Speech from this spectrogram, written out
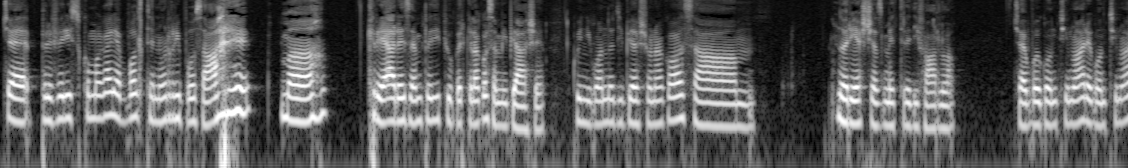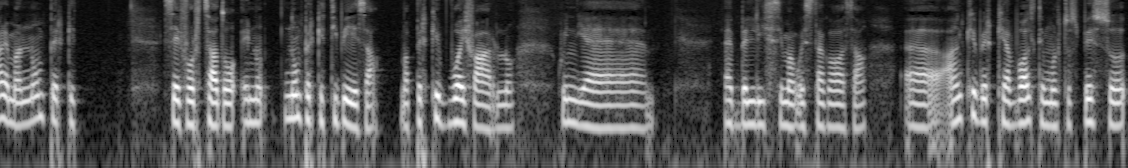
cioè preferisco magari a volte non riposare, ma creare sempre di più perché la cosa mi piace. Quindi quando ti piace una cosa mm, non riesci a smettere di farla. Cioè vuoi continuare, continuare, ma non perché sei forzato e no, non perché ti pesa, ma perché vuoi farlo. Quindi è, è bellissima questa cosa. Eh, anche perché a volte molto spesso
